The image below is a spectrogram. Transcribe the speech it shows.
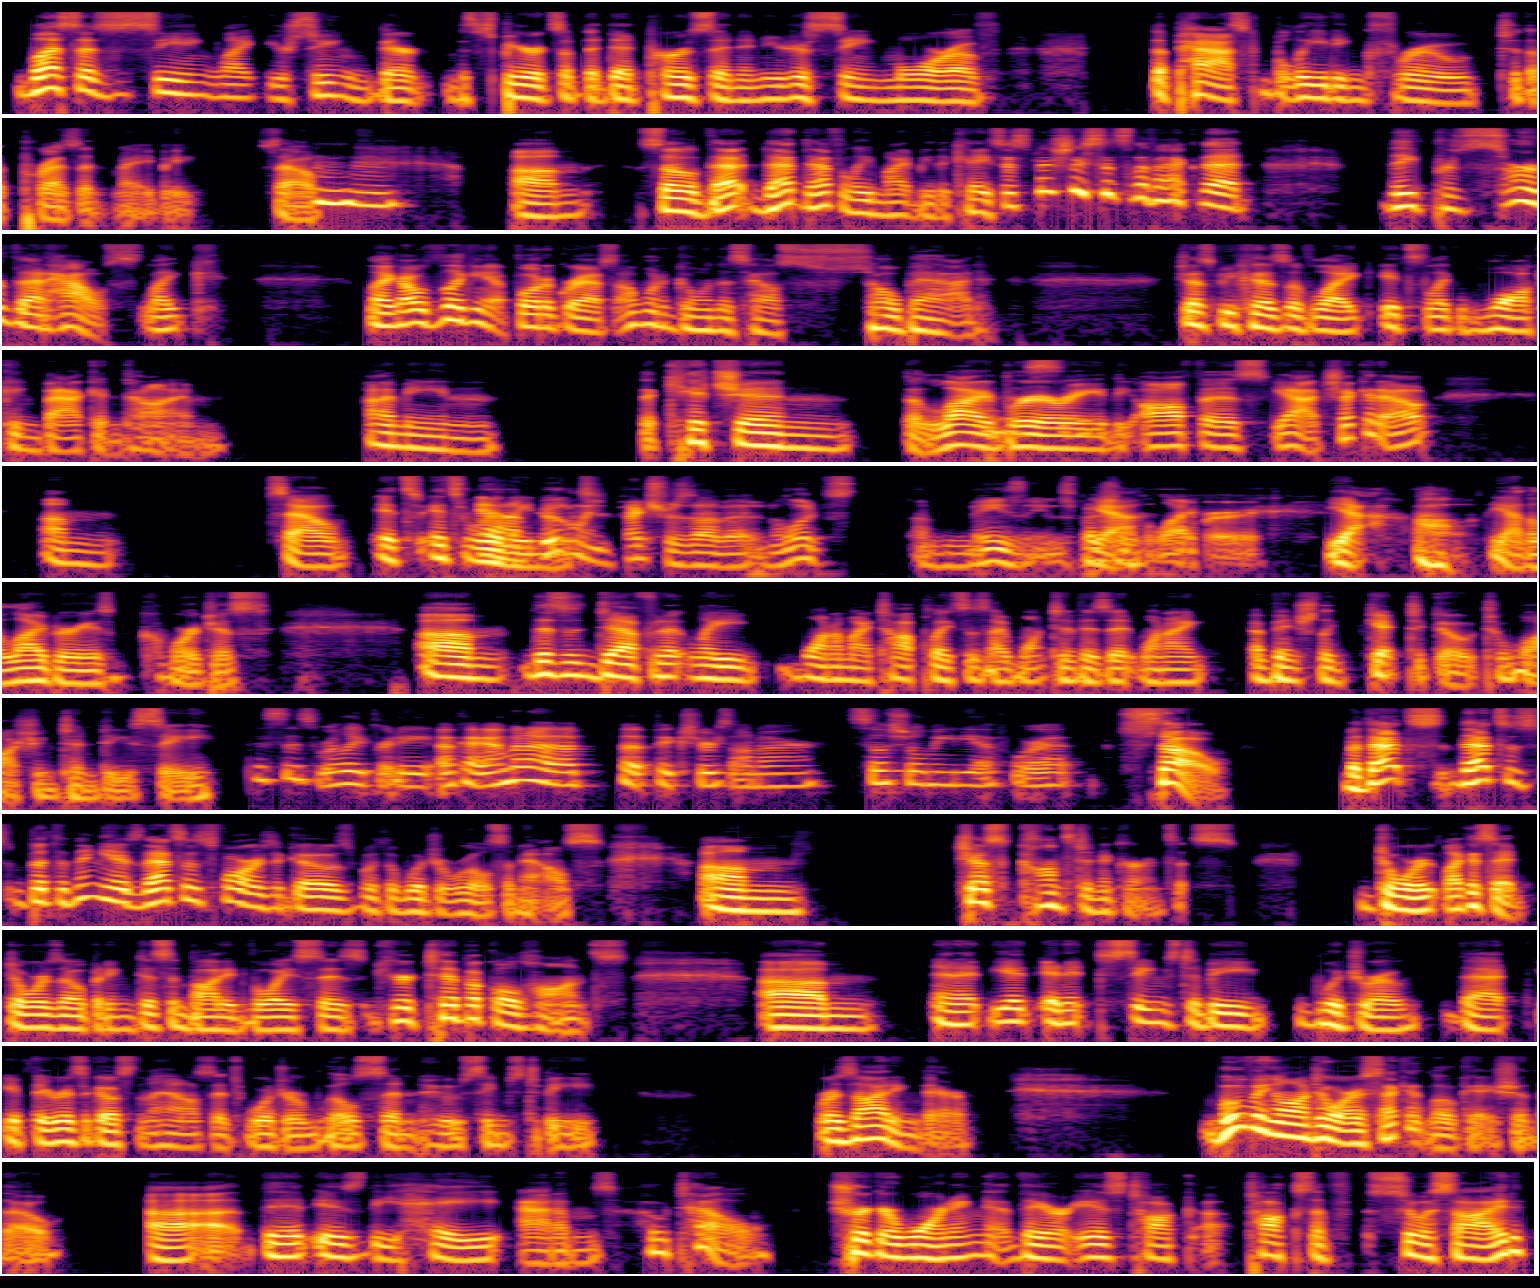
less as seeing like you're seeing their the spirits of the dead person and you're just seeing more of the past bleeding through to the present maybe. So Mhm. um, so that that definitely might be the case, especially since the fact that they've preserved that house. Like, like I was looking at photographs. I want to go in this house so bad, just because of like it's like walking back in time. I mean, the kitchen, the library, the office. Yeah, check it out. Um, so it's it's Yeah, really I'm neat. pictures of it, and it looks amazing, especially Yeah. the library. Yeah. Oh, yeah, the library is gorgeous. Um, this is definitely one of my top places I want to visit when I eventually get to go to Washington, D.C. This is really pretty. Okay, I'm gonna put pictures on our social media for it. So, but that's that's as, but the thing is that's as far as it goes with the Woodrow Wilson house. Um, just constant occurrences. Door, like I said, doors opening, disembodied voices, your typical haunts. Um, and it, it and it seems to be Woodrow that if there is a ghost in the house, it's Woodrow Wilson who seems to be residing there. Moving on to our second location, though, uh, it is the Hay Adams Hotel. Trigger warning: there is talk uh, talks of suicide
